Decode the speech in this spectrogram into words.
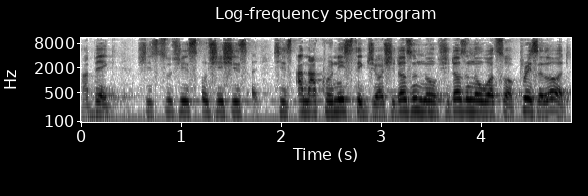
I beg, she's, too, she's, oh, she, she's, she's anachronistic, Joe. She doesn't know. She doesn't know what's up. Praise the Lord.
